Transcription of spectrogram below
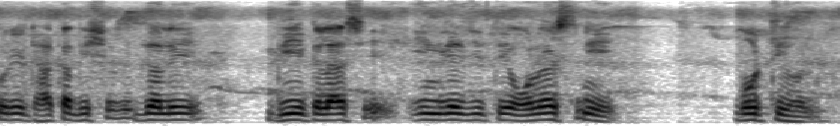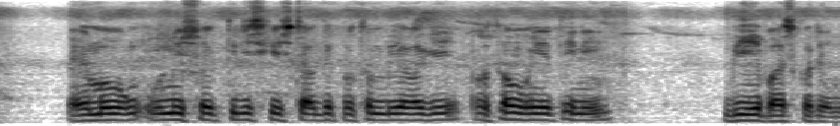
করে ঢাকা বিশ্ববিদ্যালয়ে বিএ ক্লাসে ইংরেজিতে অনার্স নিয়ে ভর্তি হন এবং উনিশশো তিরিশ খ্রিস্টাব্দে প্রথম বিভাগে প্রথম হয়ে তিনি বিএ পাস করেন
